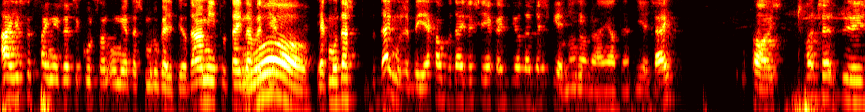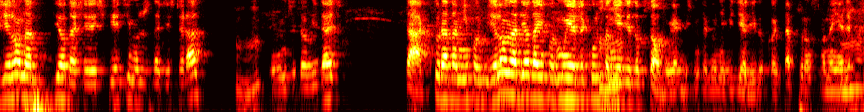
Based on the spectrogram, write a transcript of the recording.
A jeszcze z fajnych rzeczy Coulson umie też mrugać diodami, tutaj nawet jak, wow. jak mu dasz, daj mu, żeby jechał, bo daj, że się jakaś dioda zaświeci. No dobra, jadę, jedź. Czekaj. O, y, zielona dioda się świeci, możesz dać jeszcze raz? Mhm. Nie wiem, czy to widać. Tak, która tam informuje, zielona dioda informuje, że Coulson Mhm. jedzie do przodu, jakbyśmy tego nie widzieli do końca, w którą stronę jedzie. Mhm.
